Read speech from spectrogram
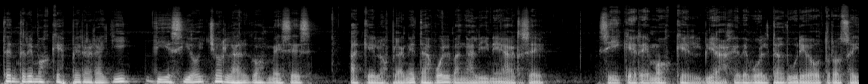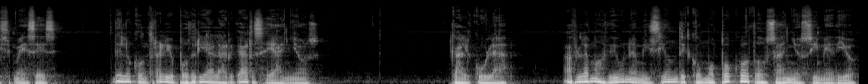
tendremos que esperar allí 18 largos meses a que los planetas vuelvan a alinearse, si queremos que el viaje de vuelta dure otros seis meses. De lo contrario, podría alargarse años. Calcula, hablamos de una misión de como poco dos años y medio.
